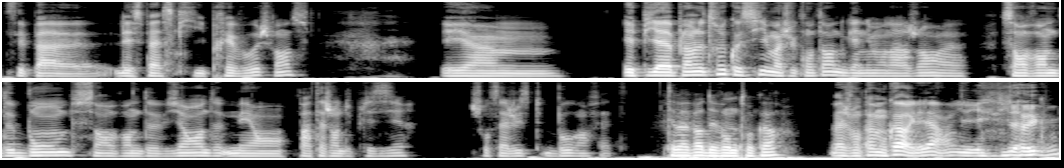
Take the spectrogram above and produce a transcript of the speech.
c'est pas l'espace qui prévaut, je pense. Et, euh, et puis il y a plein de trucs aussi. Moi, je suis content de gagner mon argent euh, sans vendre de bombes, sans vendre de viande, mais en partageant du plaisir. Je trouve ça juste beau, en fait. T'as pas peur de vendre ton corps? Bah, je vends pas mon corps, il est là, hein, il, est, il est avec vous.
